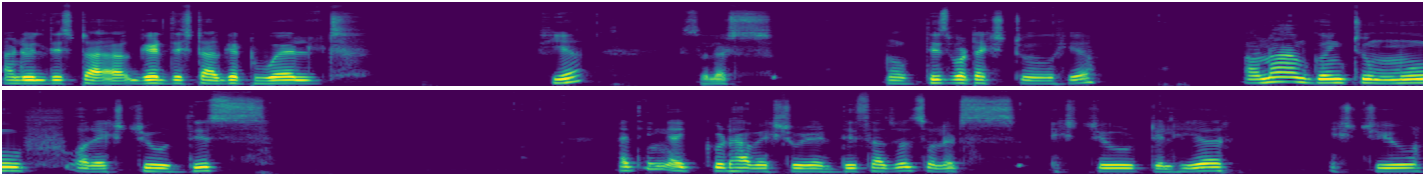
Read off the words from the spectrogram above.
and will this get this target weld here. So let's move this vertex to here. And now I'm going to move or extrude this I think I could have extruded this as well so let's extrude till here. Extrude.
